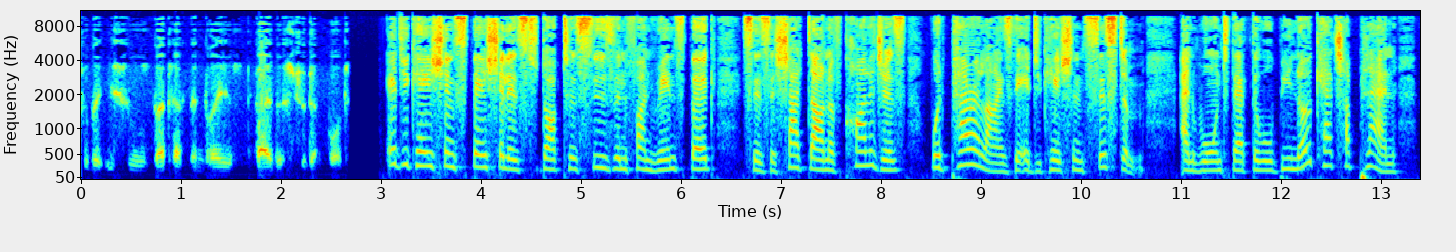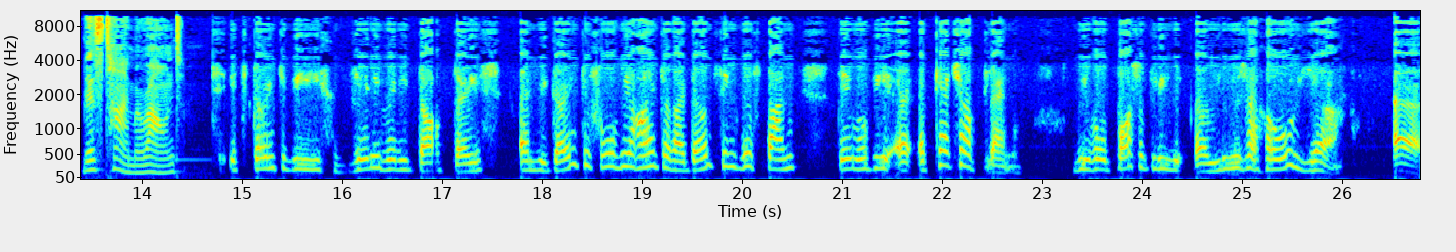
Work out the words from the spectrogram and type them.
to the issues that have been raised by the student board. Education specialist Dr. Susan van Rensburg says the shutdown of colleges would paralyze the education system and warned that there will be no catch-up plan this time around. It's going to be very, very dark days and we're going to fall behind, and I don't think this time there will be a, a catch-up plan. We will possibly uh, lose a whole year. Uh,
